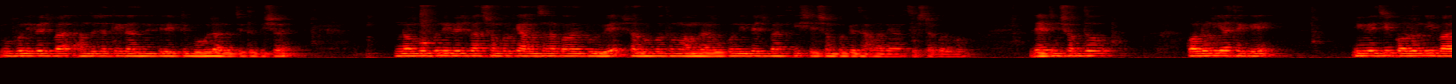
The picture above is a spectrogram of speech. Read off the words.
উপনিবেশবাদ আন্তর্জাতিক রাজনীতির একটি বহুল আলোচিত বিষয়। নব্য উপনিবেশবাদ সম্পর্কে আলোচনা করার পূর্বে সর্বপ্রথম আমরা উপনিবেশবাদ কি সেই সম্পর্কে ধারণা নেওয়ার চেষ্টা করব। ল্যাটিন শব্দ কলোনিয়া থেকে ইংরেজি কলোনি বা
